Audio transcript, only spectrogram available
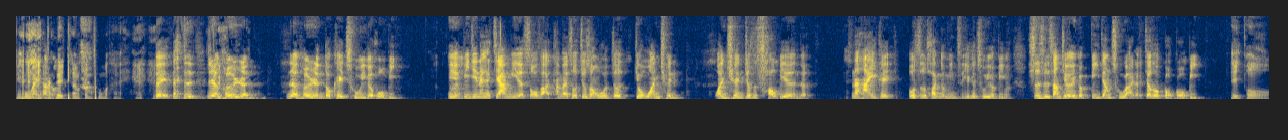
你不买单嘛？对，当然不买。对，但是任何人，任何人都可以出一个货币，因为毕竟那个加密的手法，坦白说，就算我都就完全完全就是抄别人的，那他也可以。我只是换个名字也可以出一个币嘛？事实上就有一个币这样出来了，叫做狗狗币。哎哦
